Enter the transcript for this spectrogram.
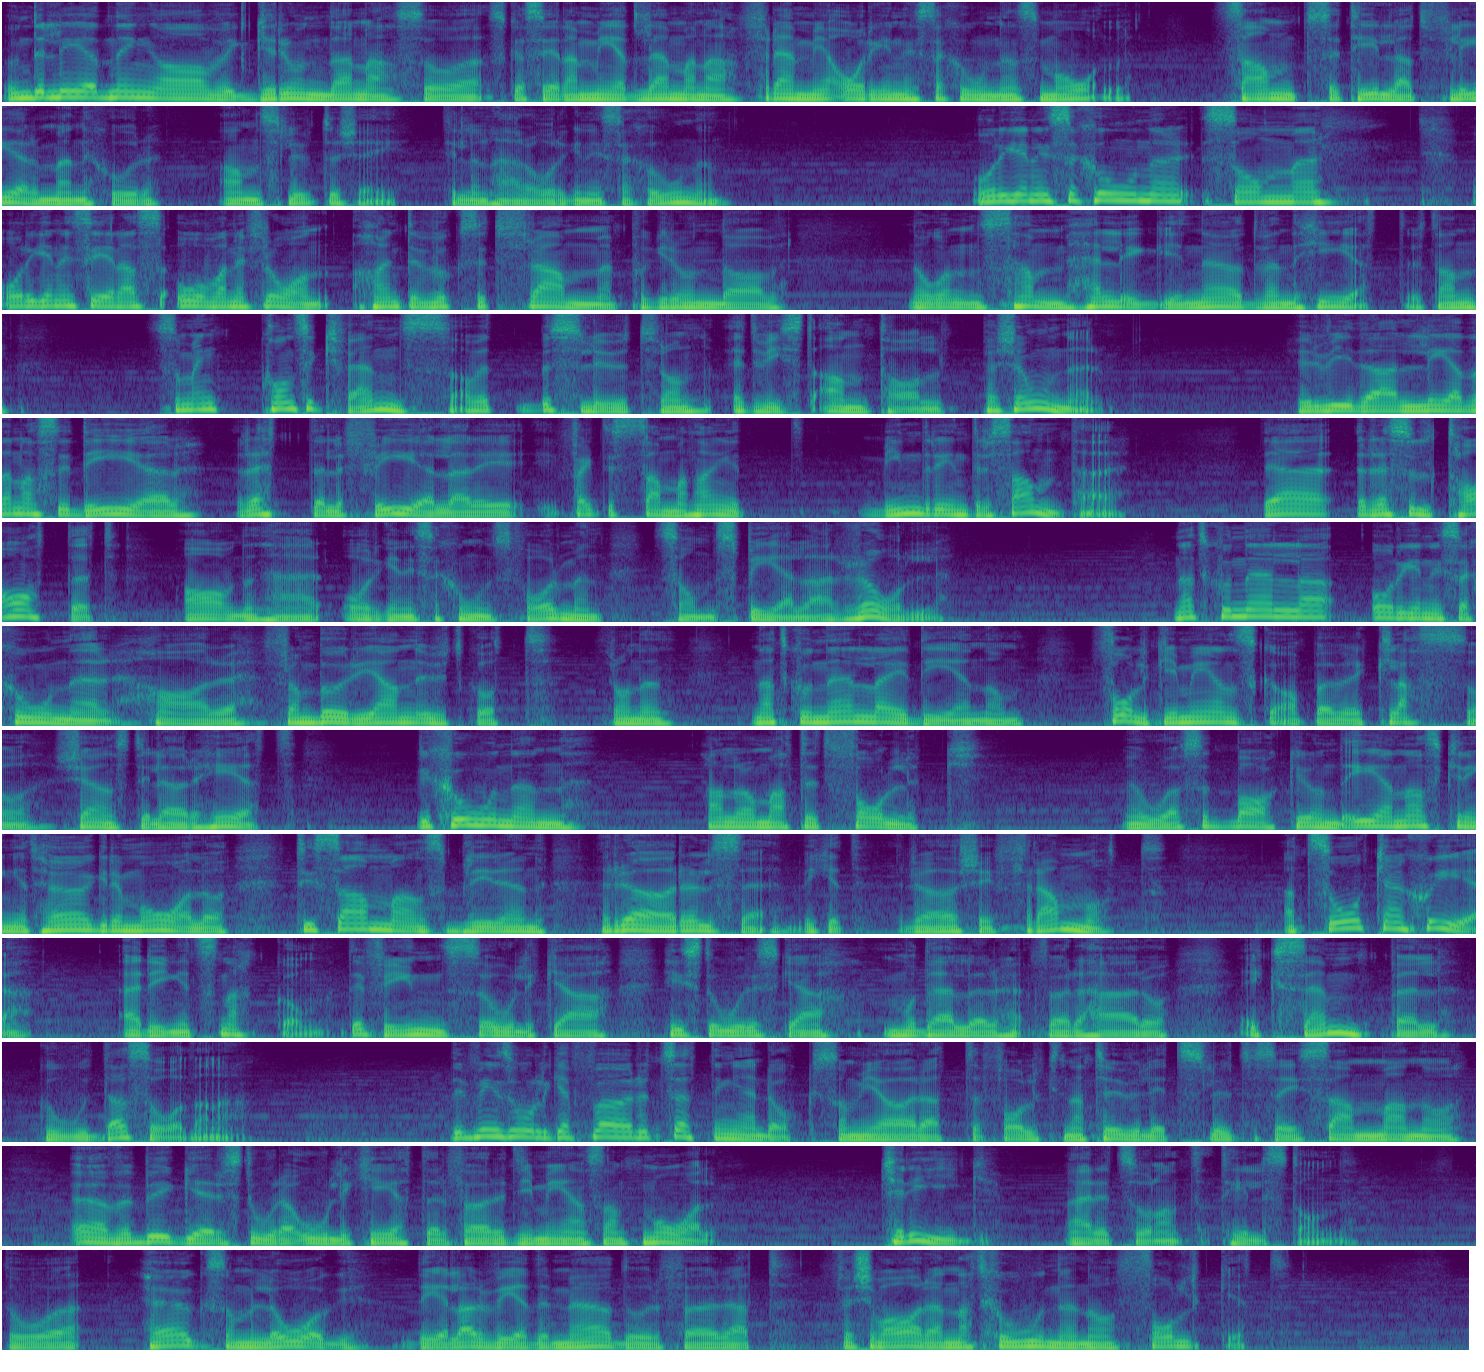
Under ledning av grundarna så ska sedan medlemmarna främja organisationens mål samt se till att fler människor ansluter sig till den här organisationen. Organisationer som eh, organiseras ovanifrån har inte vuxit fram på grund av någon samhällelig nödvändighet utan som en konsekvens av ett beslut från ett visst antal personer. Huruvida ledarnas idéer, rätt eller fel, är i faktiskt sammanhanget mindre intressant här. Det är resultatet av den här organisationsformen som spelar roll. Nationella organisationer har från början utgått från den nationella idén om folkgemenskap över klass och könstillhörighet. Visionen handlar om att ett folk med oavsett bakgrund enas kring ett högre mål och tillsammans blir det en rörelse vilket rör sig framåt. Att så kan ske är det inget snack om. Det finns olika historiska modeller för det här och exempel, goda sådana. Det finns olika förutsättningar dock som gör att folk naturligt sluter sig samman och överbygger stora olikheter för ett gemensamt mål. Krig är ett sådant tillstånd. Då hög som låg delar vedermödor för att försvara nationen och folket.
